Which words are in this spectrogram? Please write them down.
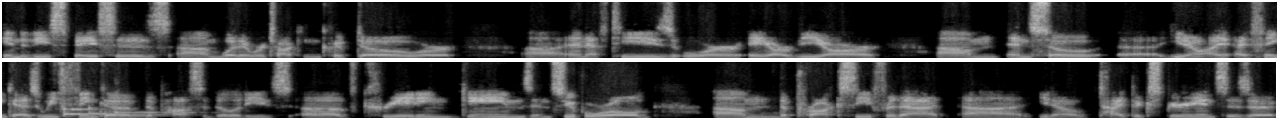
into these spaces, um, whether we're talking crypto or uh, NFTs or AR VR. Um, and so, uh, you know, I, I, think as we think of the possibilities of creating games in Superworld, um, the proxy for that, uh, you know, type experience is a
